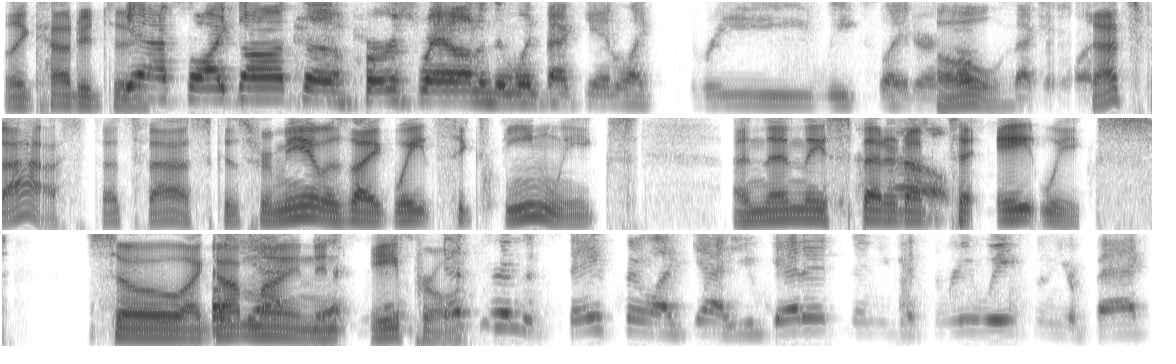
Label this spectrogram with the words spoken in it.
like? How did you? Yeah. So I got the first round and then went back in like three weeks later. Oh, the second one. That's fast. That's fast. Because for me, it was like wait 16 weeks, and then they sped it up to oh. eight weeks. So I Oh, got yeah, mine in I April. guess you're in the states. They're like, yeah, you get it, then you get three weeks, and you're back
